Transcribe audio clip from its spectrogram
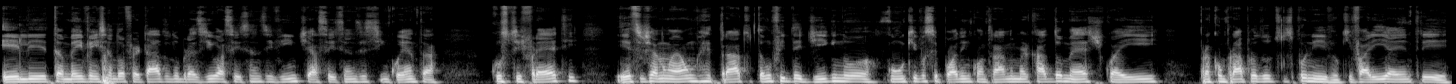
ele também vem sendo ofertado no Brasil a 620 a 650 custo de frete, esse já não é um retrato tão fidedigno com o que você pode encontrar no mercado doméstico aí para comprar produto disponível, que varia entre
